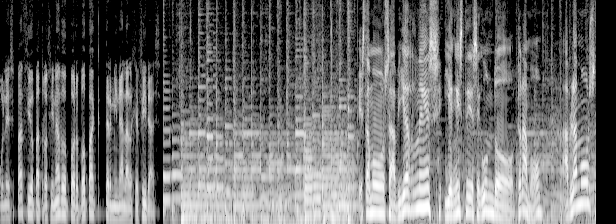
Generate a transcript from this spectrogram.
Un espacio patrocinado por Bopac Terminal Algeciras. Estamos a viernes y en este segundo tramo hablamos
